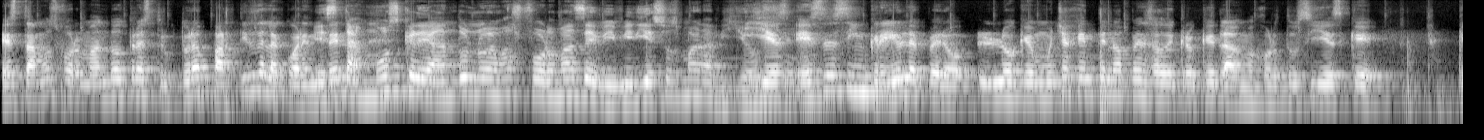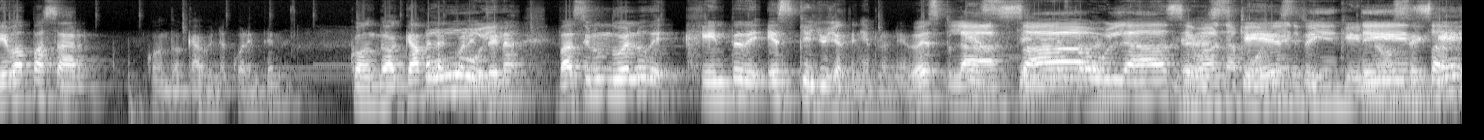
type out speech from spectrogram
estamos formando otra estructura a partir de la cuarentena. Estamos creando nuevas formas de vivir y eso es maravilloso. Y es, eso es increíble, pero lo que mucha gente no ha pensado, y creo que a lo mejor tú sí, es que, ¿qué va a pasar cuando acabe la cuarentena? Cuando acabe la Uy. cuarentena, va a ser un duelo de gente de, es que yo ya tenía planeado esto. Las es que yo ya estaba- aulas se van a que poner esto y bien que no sé qué,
